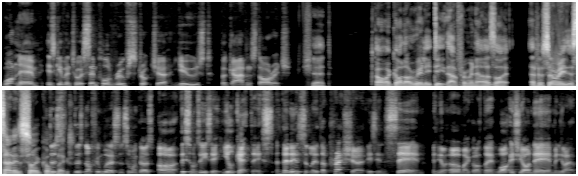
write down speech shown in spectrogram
What name is given to a simple roof structure used for garden storage? Shed. Oh my god, I really deep that for a minute. I was like, for some reason, it sounded so complex. there's nothing worse than someone goes, "Oh, this one's easy. You'll get this," and then instantly the pressure is insane, and you're like, "Oh my god, there, what is your name?" And you're like,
